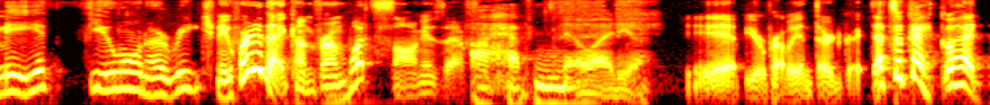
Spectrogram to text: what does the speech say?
me if you want to reach me. Where did that come from? What song is that from? I have no idea. Yep, you were probably in third grade. That's okay. Go ahead.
